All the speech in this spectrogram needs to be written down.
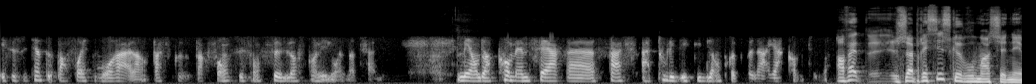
Et ce soutien peut parfois être moral, hein, parce que parfois on se sent seul lorsqu'on est loin de notre famille mais on doit quand même faire euh, face à tous les défis de l'entrepreneuriat comme tout le monde. En fait, j'apprécie ce que vous mentionnez,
